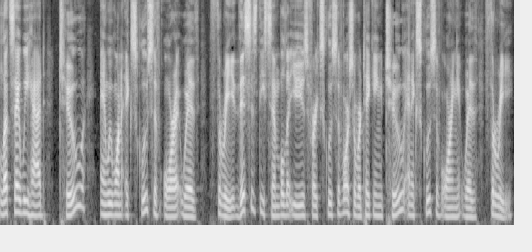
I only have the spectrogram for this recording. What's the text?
Let's say we had 2 and we want to exclusive OR it with 3. This is the symbol that you use for exclusive OR. So we're taking 2 and exclusive ORing it with 3.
